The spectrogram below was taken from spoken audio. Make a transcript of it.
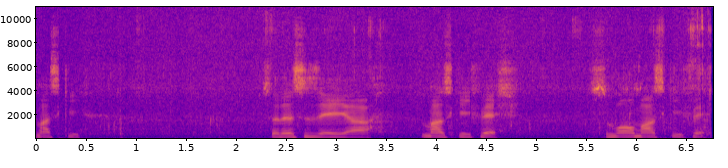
muskie. So this is a uh, muskie fish, small muskie fish.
